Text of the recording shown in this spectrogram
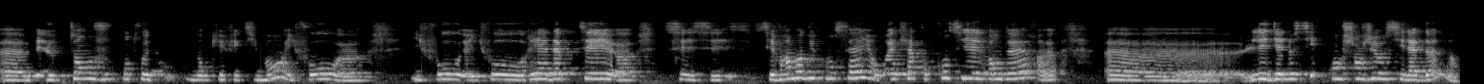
euh, mais le temps joue contre nous. Donc effectivement, il faut, euh, il faut, il faut réadapter. c'est vraiment du conseil. On doit être là pour conseiller le vendeur. les diagnostics ont changé aussi la donne.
